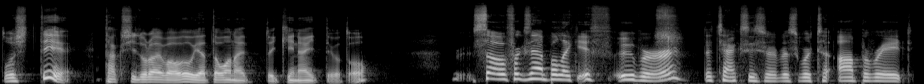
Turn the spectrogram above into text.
としてタクシードライバーを雇わないといけないってこと So, for example, like if Uber, the taxi service, were to operate,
